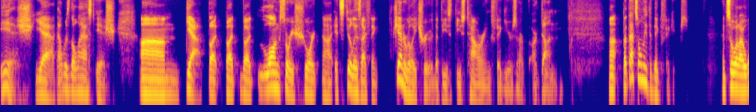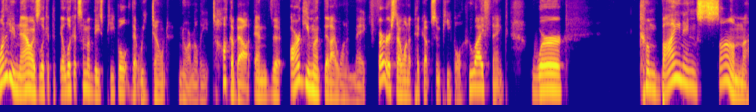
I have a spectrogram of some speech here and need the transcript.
ish. Yeah that was the last ish. Um yeah but but but long story short uh, it still is i think generally true that these these towering figures are are done. Uh, but that's only the big figures. And so what i want to do now is look at the look at some of these people that we don't normally talk about. And the argument that i want to make first i want to pick up some people who i think were combining some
